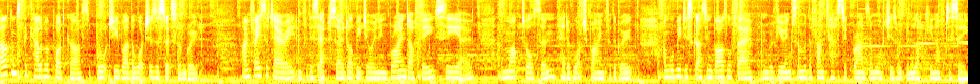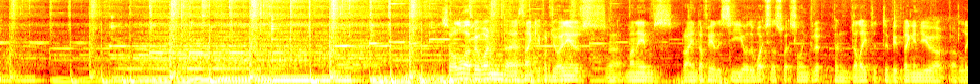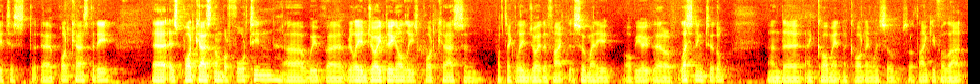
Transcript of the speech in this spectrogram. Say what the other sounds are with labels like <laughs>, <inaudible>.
Welcome to the Calibre podcast, brought to you by the Watches of Switzerland Group. I'm Faye Soteri, and for this episode, I'll be joining Brian Duffy, CEO, and Mark Tolson, Head of Watch Buying for the group, and we'll be discussing Basel Fair and reviewing some of the fantastic brands and watches we've been lucky enough to see. Hello everyone, uh, thank you for joining us. Uh, my name's Brian Duffy, the CEO of the Watches of Switzerland Group, and delighted to be bringing you our, our latest uh, podcast today. Uh, it's podcast number 14. Uh, we've uh, really enjoyed doing all these podcasts and particularly enjoy the fact that so many of you out there are listening to them and, and commenting accordingly. So, so thank you for that.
